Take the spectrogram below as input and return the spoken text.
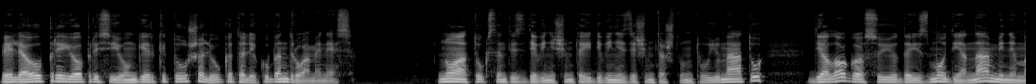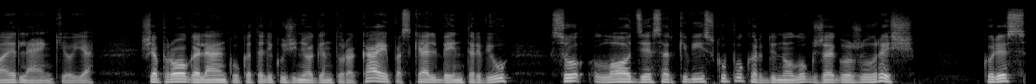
vėliau prie jo prisijungė ir kitų šalių katalikų bendruomenės. Nuo 1998 metų dialogo su judaizmu diena minima ir Lenkijoje. Šią progą Lenkų katalikų žinių agentūra KAI paskelbė interviu su Lodzės arkivyskupu kardinolu Gžegožu Ryš, kuris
